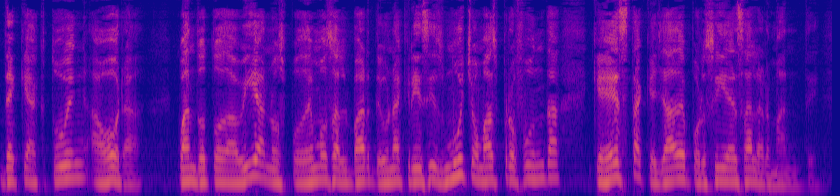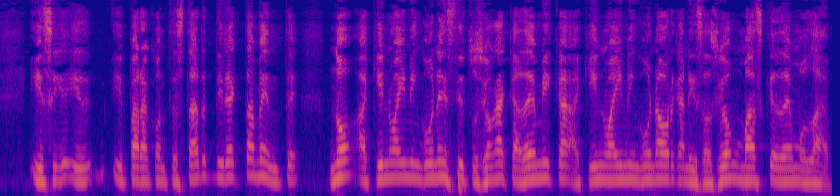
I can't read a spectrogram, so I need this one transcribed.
de que actúen ahora cuando todavía nos podemos salvar de una crisis mucho más profunda que esta que ya de por sí es alarmante. Y, para contestar directamente, no, aquí no hay ninguna institución académica, aquí no hay ninguna organización más que Demolab,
